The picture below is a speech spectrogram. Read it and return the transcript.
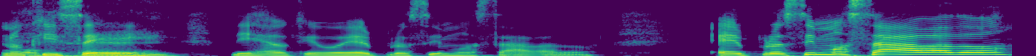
no quise ir. Dije, ok, voy el próximo sábado. El próximo sábado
